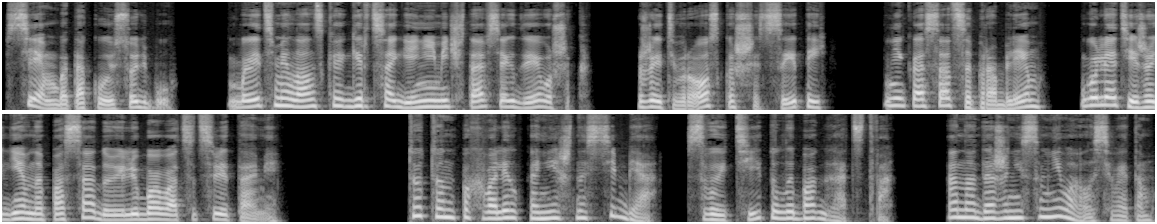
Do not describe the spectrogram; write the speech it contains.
Всем бы такую судьбу. Быть миланской герцогиней — мечта всех девушек. Жить в роскоши, сытой, не касаться проблем, гулять ежедневно по саду и любоваться цветами. Тут он похвалил, конечно, себя, свой титул и богатство. Она даже не сомневалась в этом.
